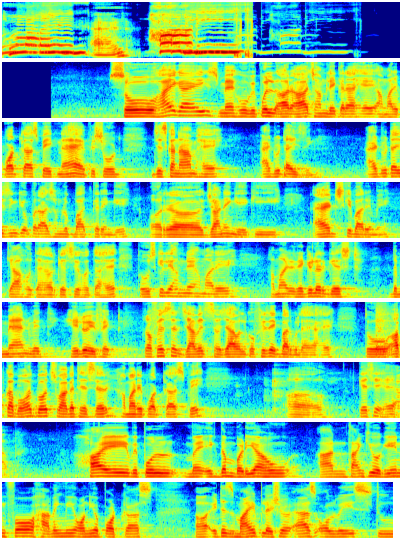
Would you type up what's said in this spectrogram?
Lion and. So hi guys मैं हूँ विपुल और आज हम लेकर आए हैं हमारे पॉडकास्ट पे एक नया एपिसोड जिसका नाम है एडवर्टाइजिंग एडवर्टाइजिंग के ऊपर आज हम लोग बात करेंगे और जानेंगे कि एड्स के बारे में क्या होता है और कैसे होता है। तो उसके लिए हमने हमारे हमारे regular guest the man with halo effect professor Javed Sajawal को फिर एक बार बुलाया है। तो आपका बहुत बहुत स्वागत है सर हमारे पॉडकास्ट पे। आ, कैसे हैं आप? हाय विपुल मैं एकदम बढ़िया हूँ and thank you again for having me on your podcast it is my pleasure as always to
